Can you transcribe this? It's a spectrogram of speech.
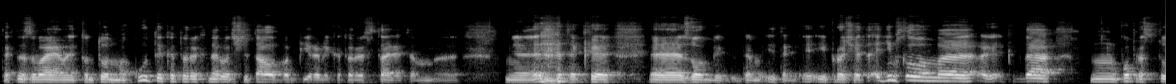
так называемые тонтон-макуты, которых народ считал вампирами, которые стали там э, э так, э, зомби там, и, так, и прочее. Одним словом, когда попросту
